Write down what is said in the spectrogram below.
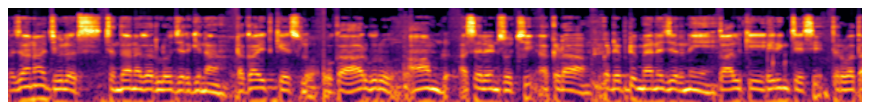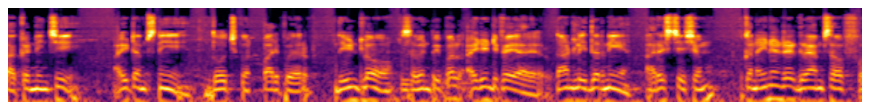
ఖజానా జ్యువెలర్స్ చందానగర్లో జరిగిన డకాయిత్ కేసులో ఒక ఆరుగురు ఆర్మ్డ్ అసైలెంట్స్ వచ్చి అక్కడ ఒక డెప్యూటీ మేనేజర్ని కాల్కి హైరింగ్ చేసి తర్వాత అక్కడి నుంచి ఐటమ్స్ని దోచుకొని పారిపోయారు. దీంట్లో సెవెన్ పీపుల్ ఐడెంటిఫై అయ్యారు. దాంట్లో ఇద్దరిని అరెస్ట్ చేశాము. ఒక nine hundred grams of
